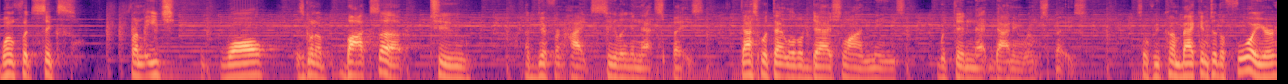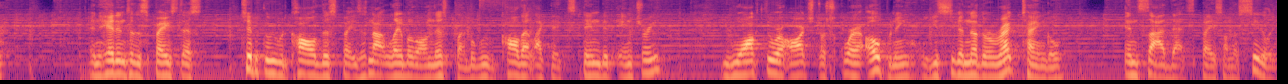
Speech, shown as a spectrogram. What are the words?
one foot six from each wall is gonna box up to a different height ceiling in that space. That's what that little dash line means within that dining room space. So if we come back into the foyer and head into the space that's typically we would call this space, it's not labeled on this plan, but we would call that like the extended entry. You walk through an arched or square opening and you see another rectangle inside that space on the ceiling.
